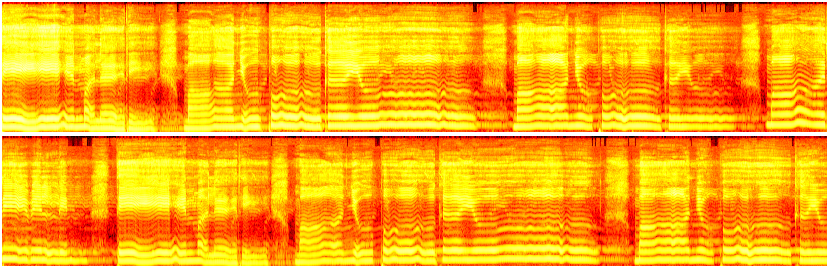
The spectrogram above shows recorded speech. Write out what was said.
തേൻ മലരെ മാഞ്ഞു പോകയോ? മാഞ്ഞു പോകയോ? മാരിവില്ലിൻ തേൻ മലരെ മാഞ്ഞു പോകയോ? മാഞ്ഞു പോകയോ?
